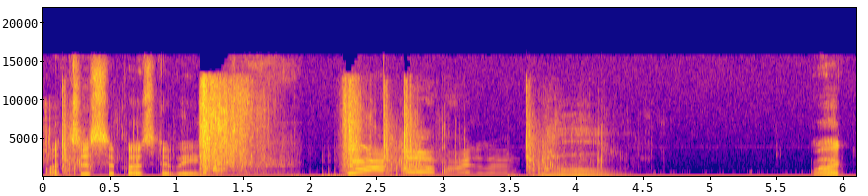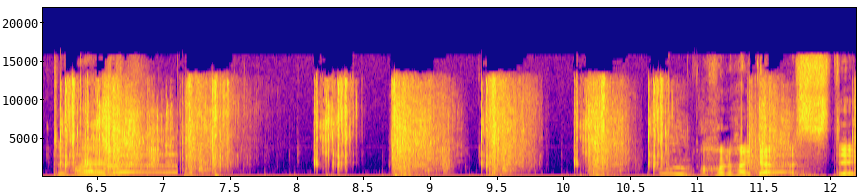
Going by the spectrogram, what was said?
What's this supposed to be? what the heck? Oh, and I got a stick.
